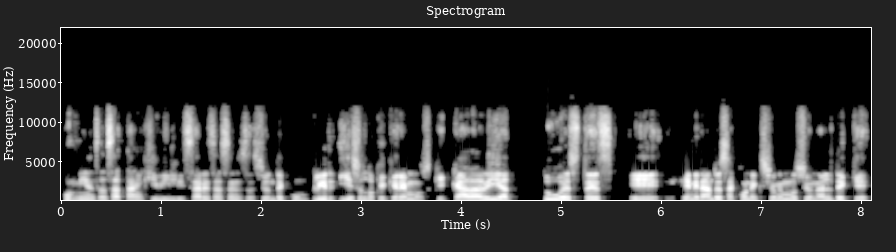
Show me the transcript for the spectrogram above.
comienzas a tangibilizar esa sensación de cumplir y eso es lo que queremos, que cada día tú estés eh, generando esa conexión emocional de que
